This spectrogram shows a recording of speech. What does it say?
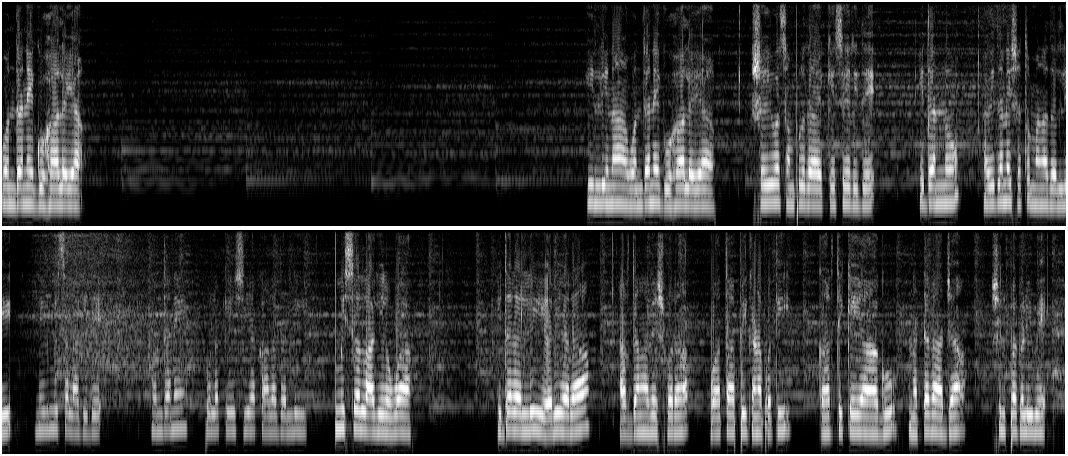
ಒಂದನೇ ಗುಹಾಲಯ. ಇಲ್ಲಿನ ಒಂದನೇ ಗುಹಾಲಯ ಶೈವ ಸಂಪ್ರದಾಯಕ್ಕೆ ಸೇರಿದೆ. ಇದನ್ನು ಐದನೇ ಶತಮಾನದಲ್ಲಿ ನಿರ್ಮಿಸಲಾಗಿದೆ. ಒಂದನೇ ಪುಲಕೇಶಿಯ ಕಾಲದಲ್ಲಿ ನಿರ್ಮಿಸಲಾಗಿರುವ ಇದರಲ್ಲಿ ಹರಿಹರ ಅರ್ಧನಾರೇಶ್ವರ ವಾತಾಪಿ ಗಣಪತಿ, ಕಾರ್ತಿಕೇಯ ಹಾಗೂ ನಟರಾಜ ಶಿಲ್ಪಗಳಿವೆ.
